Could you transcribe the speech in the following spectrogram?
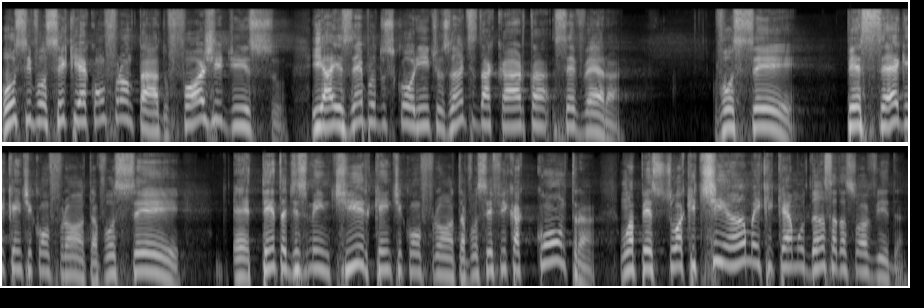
Ou se você que é confrontado foge disso, e a exemplo dos coríntios antes da carta severa, você persegue quem te confronta, você é, tenta desmentir quem te confronta, você fica contra uma pessoa que te ama e que quer a mudança da sua vida.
